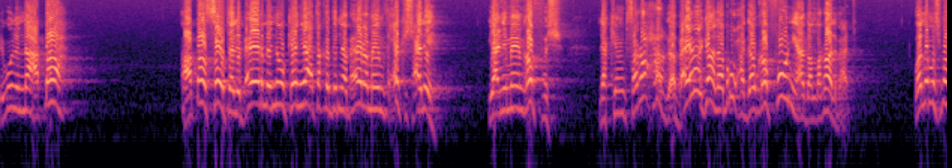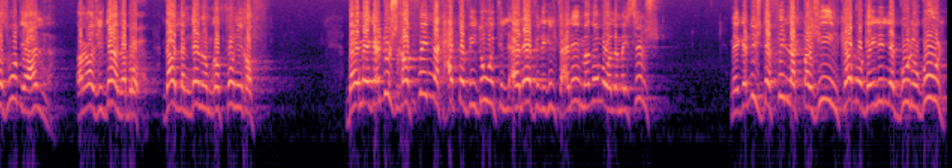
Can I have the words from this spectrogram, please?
يقول انه أعطاه أعطاه صوت البعير لأنه كان يعتقد إن بعيره ما ينضحكش عليه يعني ما ينغفش. لكن بصراحة بعينه قالها بروحه قال غفوني هذا الله غالب عاد. ولا مش مزبوط يا أهلنا؟ الراجل قالها بروحه قال لن قالهم غفوني غف. ما يقعدوش غفينك حتى في دوة الآلاف اللي قلت عليهم هذا ولا ما يصيرش. ما يقعدوش دافين لك طاجين كابو قايلين لك قول. وقول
